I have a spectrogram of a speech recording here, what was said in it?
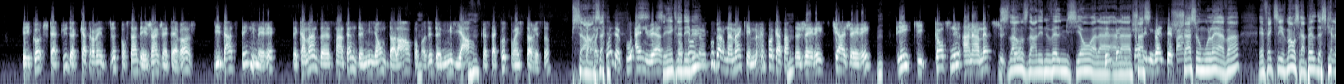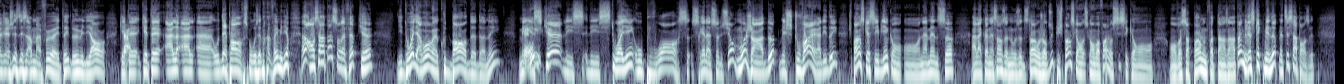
et écoute, je suis à plus de 98% des gens que j'interroge. L'identité numérique, c'est comment de centaines de millions de dollars, pour pas dire de milliards, que ça coûte pour instaurer ça. Puis ça, Ça va ça- être quoi le coût annuel? C'est rien que le Donc début. On a un gouvernement qui est même pas capable de gérer ce qu'il a à gérer, puis qui continue à en mettre sur il se lance dans des nouvelles missions à la, à nouvelles la missions, chasse, chasse au moulin avant. Effectivement, on se rappelle de ce que le registre des armes à feu a été, 2 milliards, qui était, qui était à l- à- à- au départ supposément 20 millions. Alors, on s'entend sur le fait que il doit y avoir un coup de bord de données, mais Ben est-ce que les, les citoyens au pouvoir ce serait la solution? Moi, j'en doute, mais je suis ouvert à l'idée. Je pense que c'est bien qu'on on amène ça à la connaissance de nos auditeurs aujourd'hui. Puis je pense que ce qu'on va faire aussi, c'est qu'on on va se reprendre une fois de temps en temps. Il nous reste quelques minutes, mais tu sais, ça passe vite.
